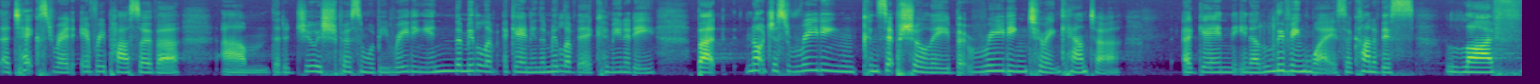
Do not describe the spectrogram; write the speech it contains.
a text read every Passover um, that a Jewish person would be reading in the middle of, again, in the middle of their community, but not just reading conceptually, but reading to encounter, again, in a living way. So, kind of this life,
